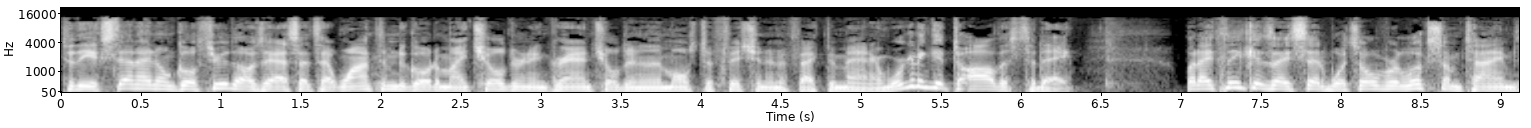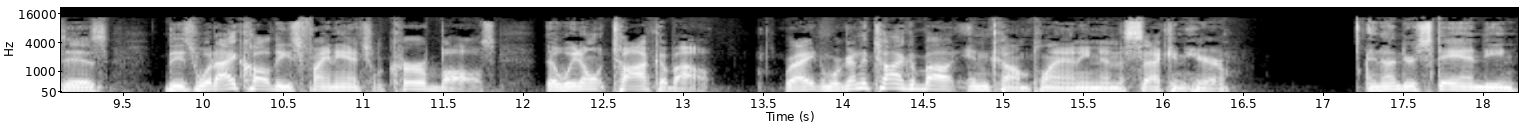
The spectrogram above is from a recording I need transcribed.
To the extent I don't go through those assets, I want them to go to my children and grandchildren in the most efficient and effective manner. We're going to get to all this today. But I think, as I said, what's overlooked sometimes is these, what I call these financial curveballs that we don't talk about, right? And we're going to talk about income planning in a second here and understanding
